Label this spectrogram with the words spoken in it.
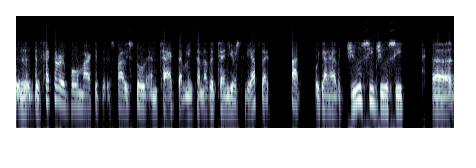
uh, the secular bull market is probably still intact. That means another 10 years to the upside. But we're going to have a juicy, juicy uh,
